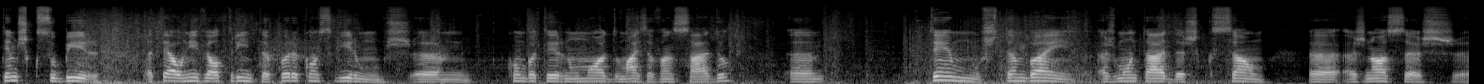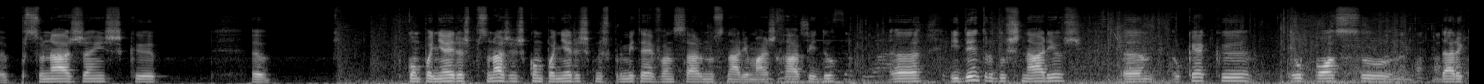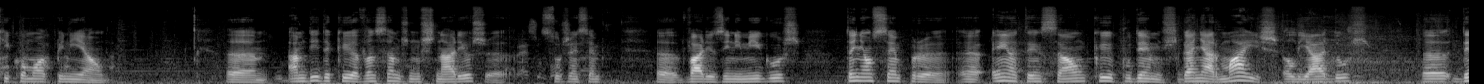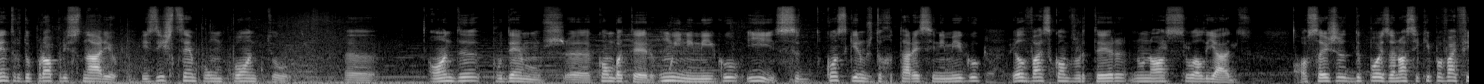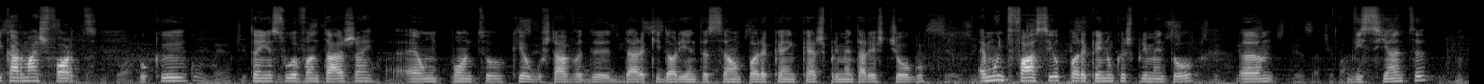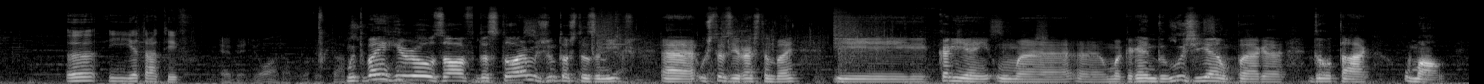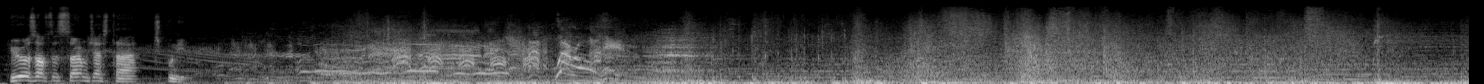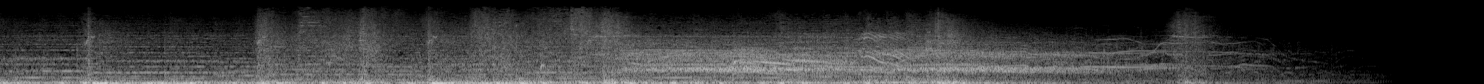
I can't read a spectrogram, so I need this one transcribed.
temos que subir até ao nível 30 para conseguirmos um, combater num modo mais avançado. Um, temos também as montadas que são uh, as nossas uh, personagens que uh, companheiras, personagens companheiras que nos permitem avançar no cenário mais rápido e dentro dos cenários o que é que eu posso dar aqui como opinião? à medida que avançamos nos cenários surgem sempre vários inimigos tenham sempre uh, em atenção que podemos ganhar mais aliados uh, dentro do próprio cenário. Existe sempre um ponto uh, onde podemos combater um inimigo e se conseguirmos derrotar esse inimigo, ele vai se converter no nosso aliado. Ou seja, depois a nossa equipa vai ficar mais forte, o que tem a sua vantagem. É um ponto que eu gostava de dar aqui de orientação para quem quer experimentar este jogo. É muito fácil para quem nunca experimentou, um, viciante uh, e atrativo. Muito bem, Heroes of the Storm, junto aos teus amigos, uh, os teus heróis também, e criem uma, uh, uma grande legião para derrotar o mal. Heroes of the Storm já está disponível.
